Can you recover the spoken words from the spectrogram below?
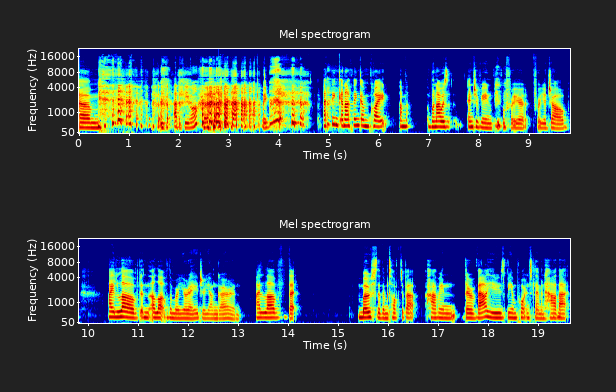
um Add a few more. I think, and I think I'm quite. I'm when I was interviewing people for your for your job, I loved, and a lot of them are your age or younger, and I love that most of them talked about having their values be important to them and how Mhm. that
